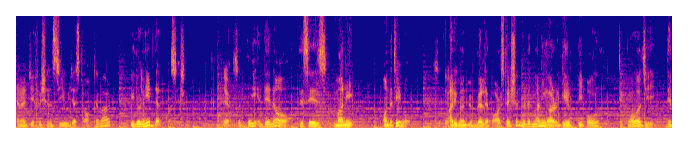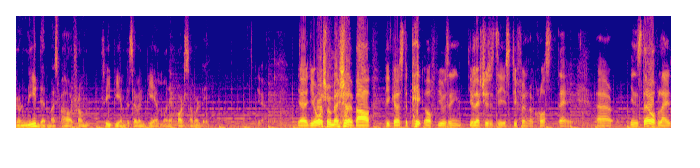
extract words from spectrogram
energy efficiency we just talked about, you don't Yeah. need that power station. Yeah. So they, they know this is money on the table. So Yeah. Are you going to build a power station with that money or give people technology? They don't need that much power from 3 p.m. to 7 p.m. on a hot summer day. Yeah, you also mentioned about because the peak of using electricity is different across the day. Uh, instead of like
